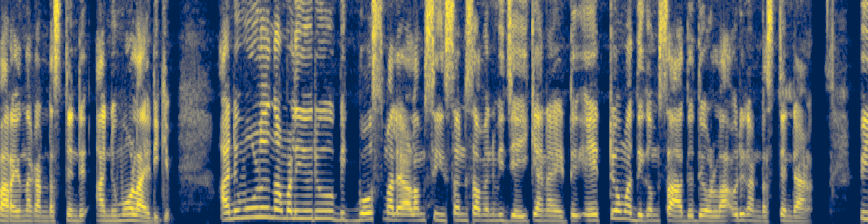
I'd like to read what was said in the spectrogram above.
പറയുന്ന കണ്ടസ്റ്റന്റ് അനുമോളായിരിക്കും അനുമോൾ നമ്മൾ ഈ ഒരു Bigg Boss Malayalam season seven വിജയിക്കാനായിട്ട് ഏറ്റവും അധികം സാധ്യതയുള്ള ഒരു കണ്ടസ്റ്റന്റ് ആണ്. പി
